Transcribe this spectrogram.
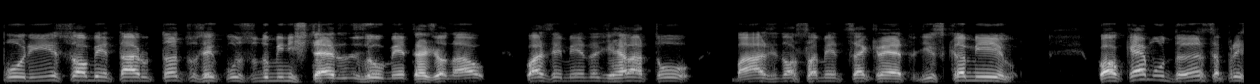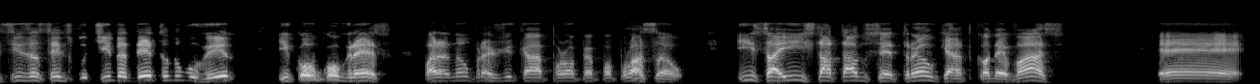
Por isso, aumentaram tanto os recursos do Ministério do Desenvolvimento Regional com as emendas de relator, base do orçamento secreto, diz Camilo. Qualquer mudança precisa ser discutida dentro do governo e com o Congresso, para não prejudicar a própria população. Isso aí, estatal do Centrão, que é a Codevas, é,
